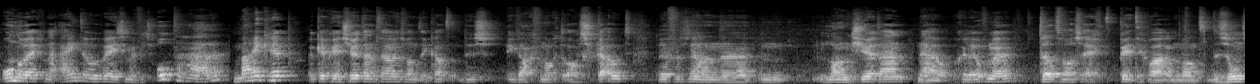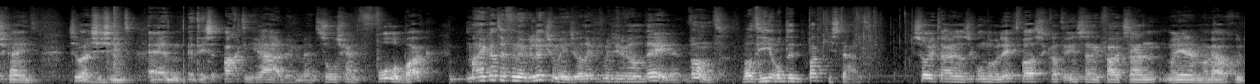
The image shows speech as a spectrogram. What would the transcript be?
onderweg naar Eindhoven geweest om even iets op te halen. Maar ik heb, ik heb geen shirt aan trouwens, want ik had dus, ik dacht vanochtend oh het is koud. Doe even snel een, uh, een lang shirt aan. Nou, geloof me, dat was echt pittig warm, want de zon schijnt zoals je ziet. En het is 18 graden met de zon schijnt volle bak. Maar ik had even een geluksmomentje wat ik even met jullie wilde delen. Want, wat hier op dit pakje staat. Sorry trouwens als ik onderbelicht was. Ik had de instelling fout staan. Maar jullie hebben me wel goed,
